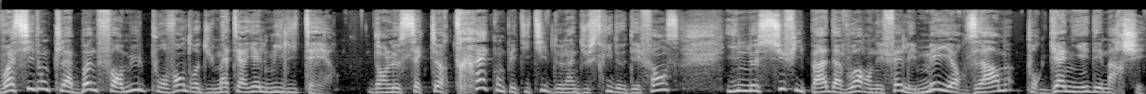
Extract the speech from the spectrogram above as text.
Voici donc la bonne formule pour vendre du matériel militaire. Dans le secteur très compétitif de l'industrie de défense, il ne suffit pas d'avoir en effet les meilleures armes pour gagner des marchés.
